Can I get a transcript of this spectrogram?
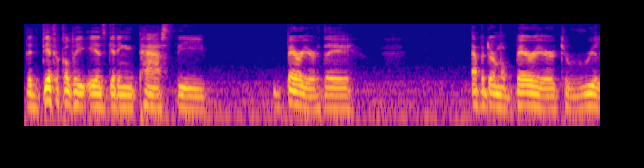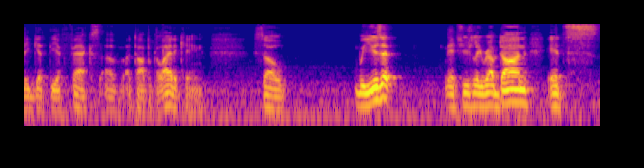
The difficulty is getting past the barrier, the epidermal barrier to really get the effects of a topical lidocaine. So we use it. It's usually rubbed on. It's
